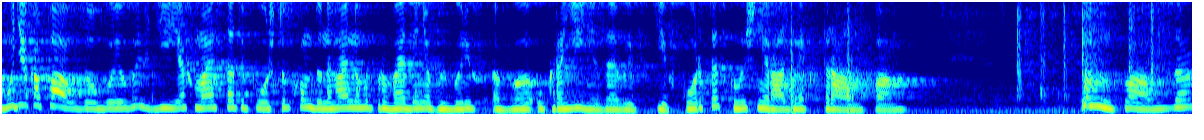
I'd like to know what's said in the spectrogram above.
Будь-яка пауза у бойових діях має стати поштовхом до негайного проведення виборів в Україні, заявив Стів Кортес, колишній радник Трампа. Пауза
